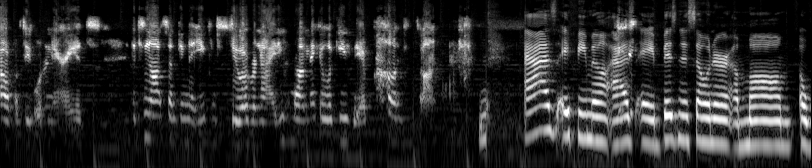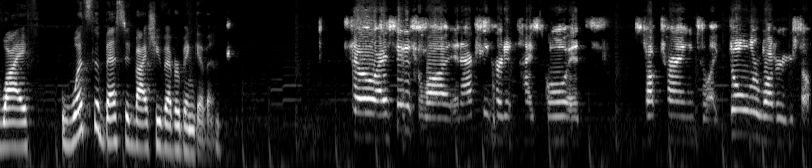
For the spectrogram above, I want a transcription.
out of the ordinary. It's it's not something that you can just do overnight. Even though I make it look easy, I promise it's not. As a female, as a business owner, a mom, a wife, what's the best advice you've ever been given? So I say this a lot, and I actually heard it in high school. It's stop trying to like dull or water yourself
